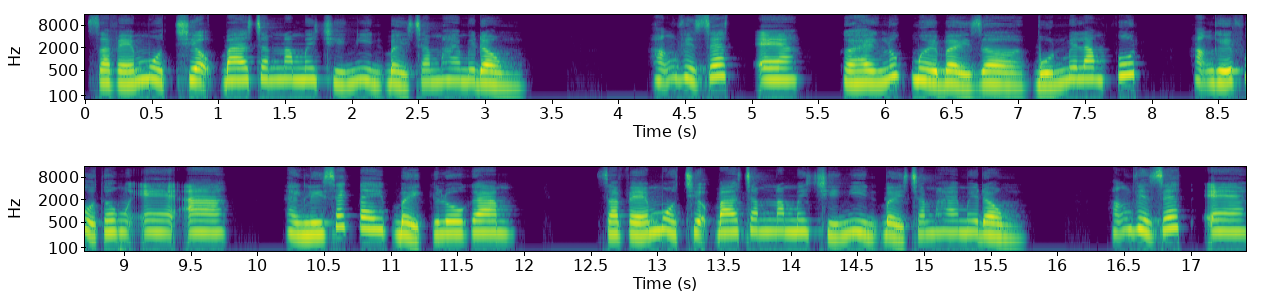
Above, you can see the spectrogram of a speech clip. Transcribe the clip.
giá vé 1 triệu 359.720 đồng. Hãng Vietjet Air khởi hành lúc 17 giờ 45 phút, hạng ghế phổ thông EA, hành lý sách tay 7 kg, giá vé 1 triệu 359.720 đồng. Hãng Vietjet Air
